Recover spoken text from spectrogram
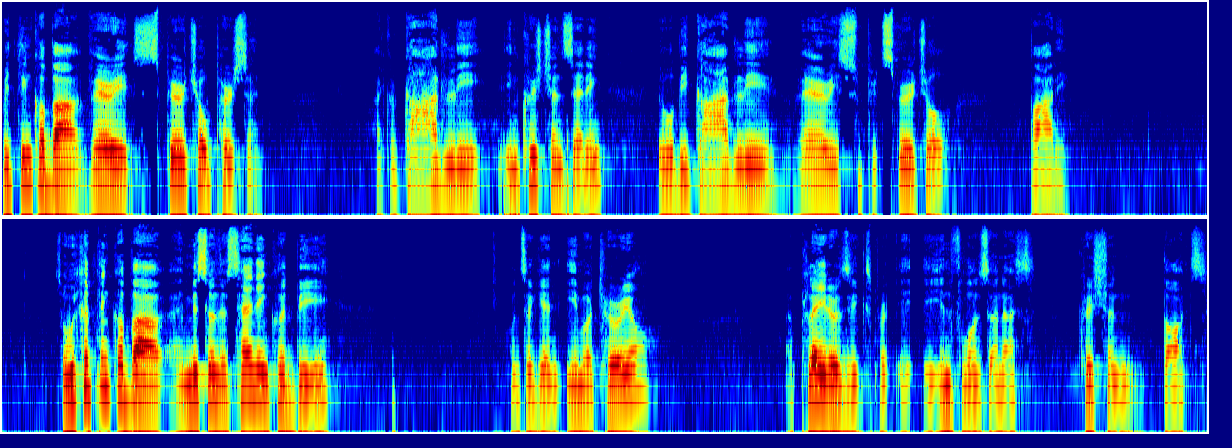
we think about very spiritual person, like a godly in Christian setting. It will be godly, very spiritual body. So we could think about a misunderstanding could be, once again, immaterial. Plato's exp- influence on us, Christian thoughts,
